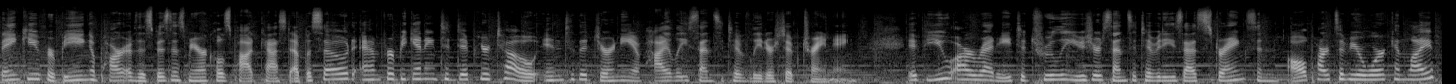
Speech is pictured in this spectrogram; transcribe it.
Thank you for being a part of this Business Miracles podcast episode and for beginning to dip your toe into the journey of highly sensitive leadership training. If you are ready to truly use your sensitivities as strengths in all parts of your work and life,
